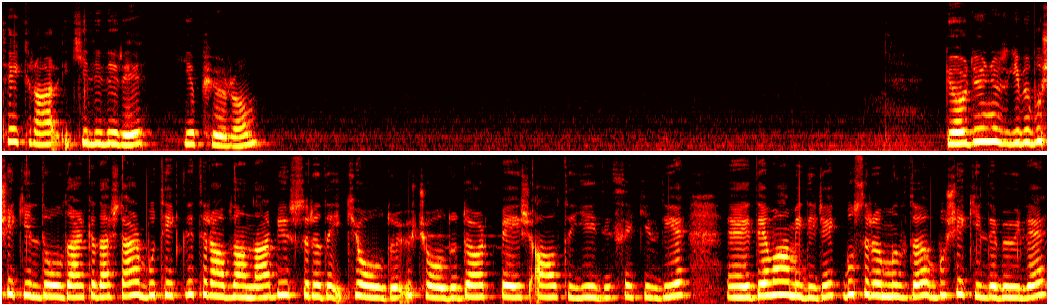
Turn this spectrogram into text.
Tekrar ikilileri yapıyorum. Gördüğünüz gibi bu şekilde oldu arkadaşlar. Bu tekli trabzanlar bir sırada 2 oldu, 3 oldu, 4, 5, 6, 7, 8 diye e, devam edecek. Bu sıramızda bu şekilde böyle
